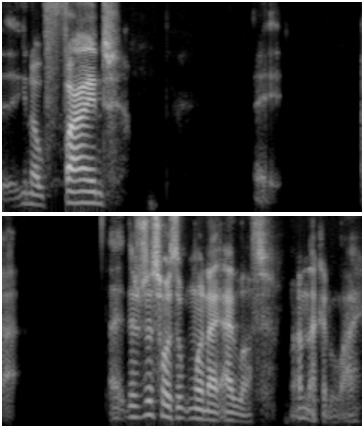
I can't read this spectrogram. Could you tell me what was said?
uh, you know, find. Uh, there just wasn't one I, I loved. I'm not going to lie.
